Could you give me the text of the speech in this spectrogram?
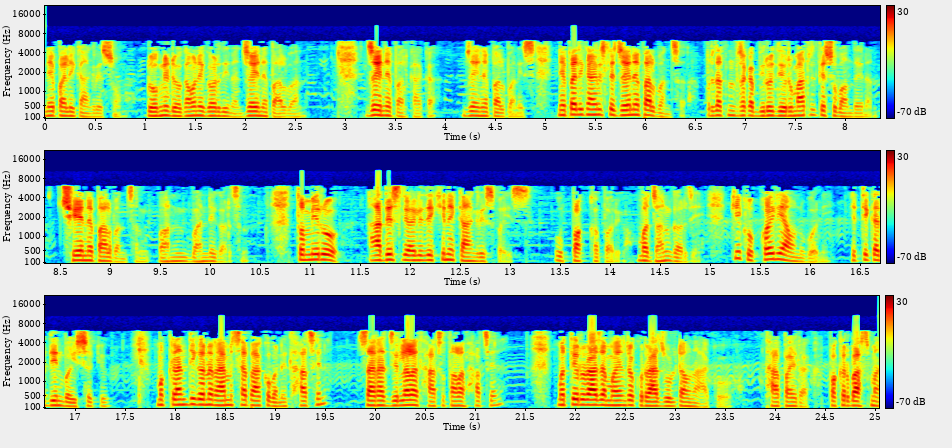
नेपाली काङ्ग्रेस हुँ। ढोग्ने ढोकाउने गर्दिनँ जय नेपाल भन्। जय नेपाल काका जय नेपाल भनिस्। नेपाली काङ्ग्रेसले जय नेपाल भन्छ। प्रजातन्त्रका विरोधीहरू मात्रै त्यसो भन्दैनन्। छे नेपाल भन्छन् भन् भन्ने गर्छन्। त मेरो आदेशले अहिलेदेखि नै काङ्ग्रेस भइस्। ऊ पक्क पर्यो। म झन् गर्जेँ। के को कहिले आउनुभयो नि? यतिका दिन भइसक्यो। म क्रान्ति गर्न रामेछाप आएको भन्ने थाहा छैन? सारा जिल्लालाई थाहा छ तँलाई थाहा छैन? म तेरो राजा महेन्द्रको राज उल्टाउन आएको हो। थाहा पाइराख। पकरबासमा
